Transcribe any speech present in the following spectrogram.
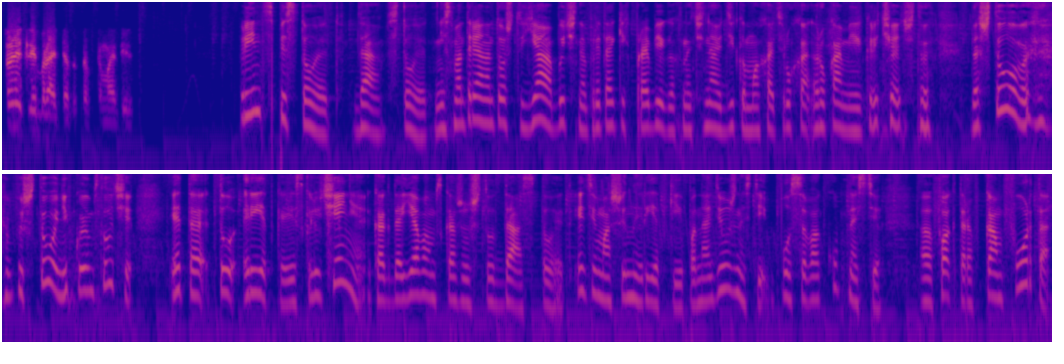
Стоит ли брать этот автомобиль? Принципе, стоит. Да, стоит. Несмотря на то, что я обычно при таких пробегах начинаю дико махать рука- руками и кричать, что «Да что вы? Вы что? Ни в коем случае!» Это то редкое исключение, когда я вам скажу, что да, стоит. Эти машины редкие по надежности, по совокупности э, факторов комфорта,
